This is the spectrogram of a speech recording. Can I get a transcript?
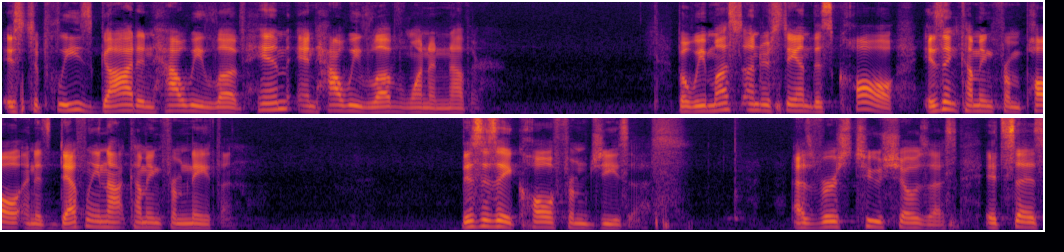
is to please God in how we love Him and how we love one another. But we must understand this call isn't coming from Paul, and it's definitely not coming from Nathan. This is a call from Jesus. As verse 2 shows us, it says,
